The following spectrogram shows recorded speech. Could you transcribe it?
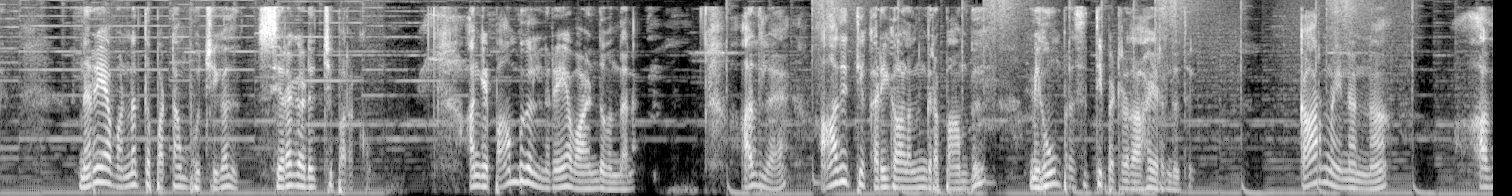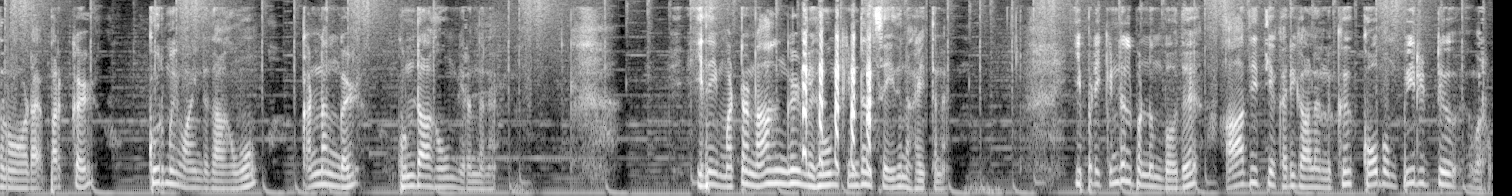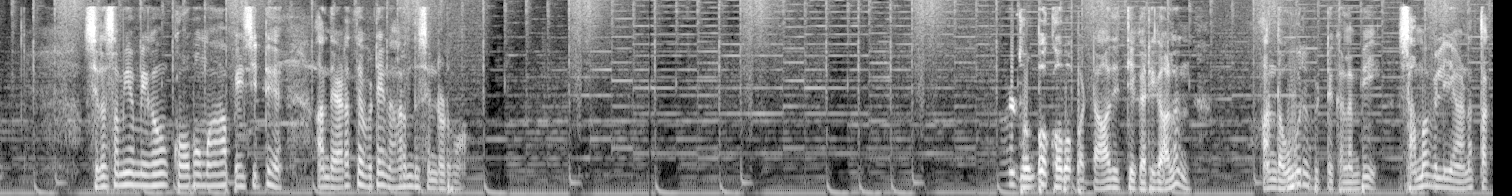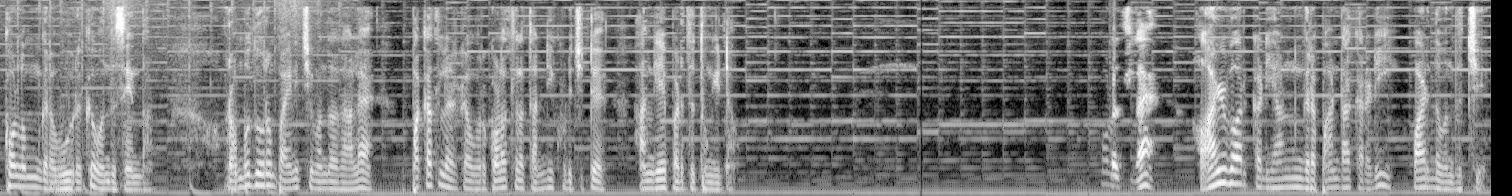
நிறைய வண்ணத்து பட்டாம்பூச்சிகள் சிறகடிச்சு பறக்கும். அங்கே பாம்புகள் நிறைய வாழ்ந்து வந்தன. அதில் ஆதித்ய கரிகாலனுங்கிற பாம்பு மிகவும் பிரசித்தி பெற்றதாக இருந்தது. காரணம் என்னன்னா அதனோட பற்கள் கூர்மை வாய்ந்ததாகவும் கன்னங்கள் குண்டாகவும் இருந்தன. இதை மற்ற நாகங்கள் மிகவும் கிண்டல் செய்து நகைத்தன. இப்படி கிண்டல் பண்ணும்போது ஆதித்ய கரிகாலனுக்கு கோபம் பீரிட்டு வரும். சில சமயம் மிகவும் கோபமாக பேசிட்டு அந்த இடத்த விட்டே நகர்ந்து சென்றுடுவான். ரொம்ப கோபப்பட்ட ஆதித்ய கரிகாலன் அந்த ஊரை விட்டு கிளம்பி சமவெளியான தக்கோலம்ங்கிற ஊருக்கு வந்து சேர்ந்தான். ரொம்ப தூரம் பயணித்து வந்ததால் பக்கத்தில் இருக்கிற ஒரு குளத்துல தண்ணி குடிச்சிட்டு அங்கேயே படுத்து தூங்கிட்டான். கோலத்துல ஆழ்வார்க்கடியான்ங்கிற பாண்டாக்கரடி வாழ்ந்து வந்துச்சு.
